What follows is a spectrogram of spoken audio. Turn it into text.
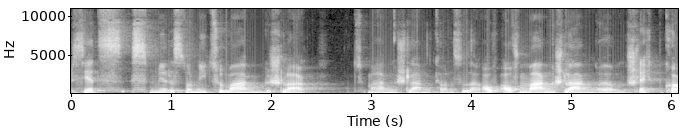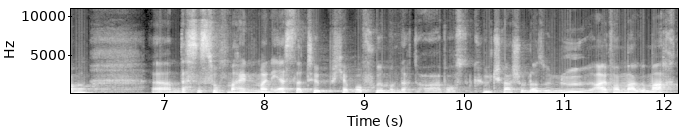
bis jetzt ist mir das noch nie zu Magen geschlagen. Zu Magen geschlagen, kann man das so sagen? Auf, auf den Magen geschlagen, ähm, schlecht bekommen. Ähm, das ist so mein, mein erster Tipp. Ich habe auch früher mal gedacht, oh, brauchst du eine Kühltasche oder so. Nö, einfach mal gemacht.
